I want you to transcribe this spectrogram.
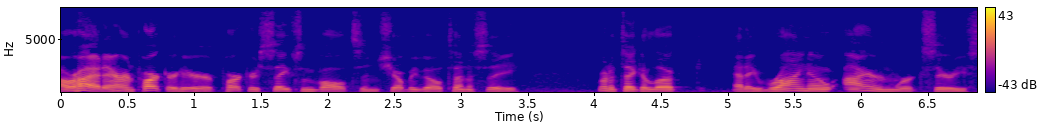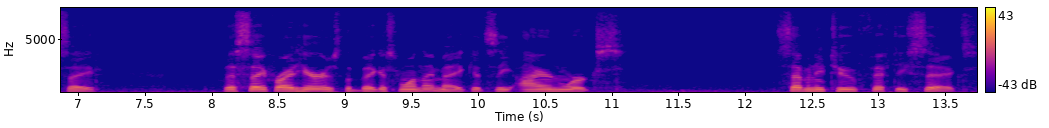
All right, Aaron Parker here, Parker Safes and Vaults in Shelbyville, Tennessee. We're going to take a look at a Rhino Ironworks series safe. This safe right here is the biggest one they make. It's the Ironworks 7256.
